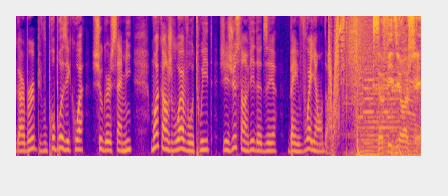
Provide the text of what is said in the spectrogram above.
Garber, puis vous proposez quoi, Sugar Sammy? Moi, quand je vois vos tweets, j'ai juste envie de dire, ben voyons donc. Sophie Durocher.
